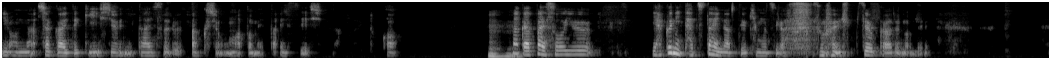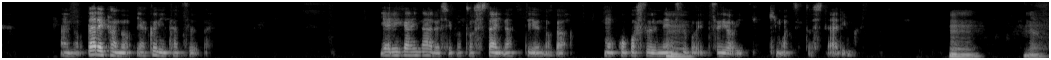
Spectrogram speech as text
いろんな社会的イシューに対するアクションをまとめたエッセイ集だったりとか、うんうんなんかやっぱりそういう役に立ちたいなっていう気持ちがすごい強くあるので、あの、誰かの役に立つ、やりがいのある仕事をしたいなっていうのが、もうここ数うん年すごい強い気持ちとしてあります。うん。なるほど。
